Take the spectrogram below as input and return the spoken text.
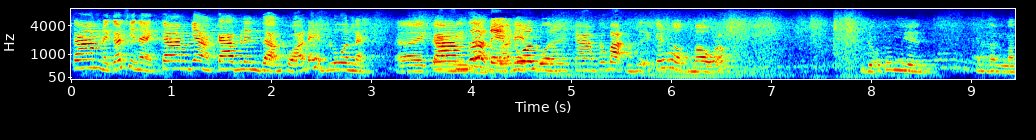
Cam này các chị này, cam nha Cam lên dáng quá đẹp luôn này. Đây, Cam lên rất là đẹp quá luôn. Đây, Cam các bạn dễ kết hợp màu lắm. Đỗ Thu Miền Em cần mặc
